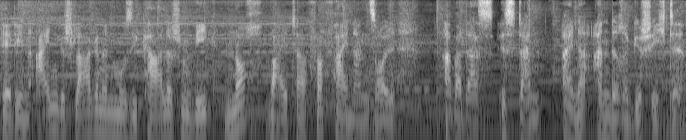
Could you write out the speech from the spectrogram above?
der den eingeschlagenen musikalischen Weg noch weiter verfeinern soll. Aber das ist dann eine andere Geschichte.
